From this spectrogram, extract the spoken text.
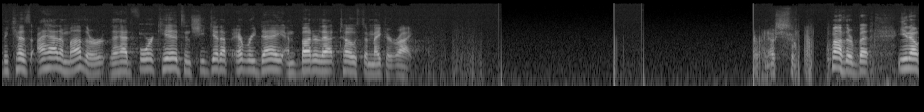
Because I had a mother that had four kids and she'd get up every day and butter that toast and make it right. I know she's mother, but you know,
